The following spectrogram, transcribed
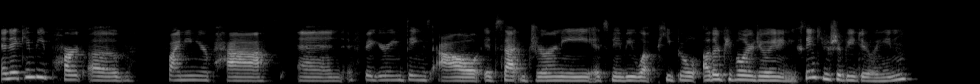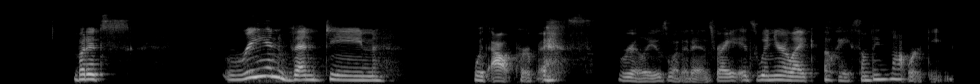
and it can be part of finding your path and figuring things out. It's that journey. It's maybe what people, other people are doing and you think you should be doing. But it's reinventing without purpose, really, is what it is, right? It's when you're like, okay, something's not working.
